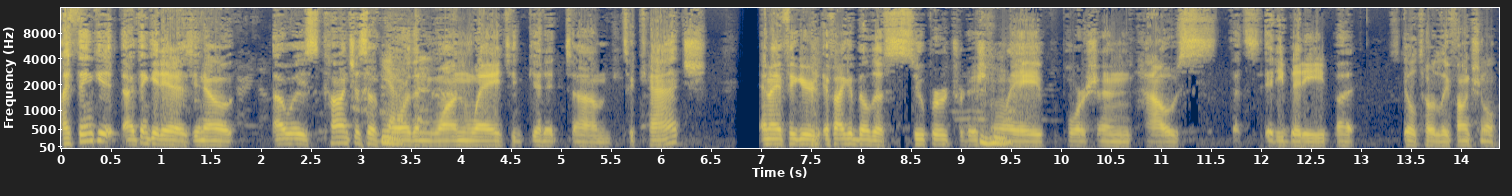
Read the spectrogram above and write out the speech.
I think it. I think it is. You know, I was conscious of Yeah. more than one way to get it um, to catch, and I figured if I could build a super traditionally proportioned house that's itty bitty but still totally functional,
